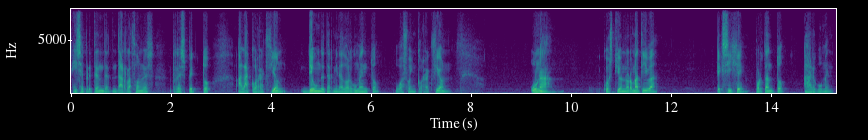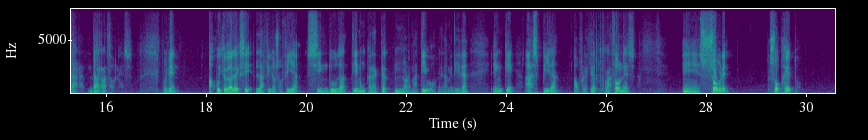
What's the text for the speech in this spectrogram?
y se pretende dar razones respecto a la corrección de un determinado argumento o a su incorrección. Una cuestión normativa exige, por tanto, argumentar, dar razones. Pues bien, a juicio de Alexi, la filosofía sin duda tiene un carácter normativo en la medida en que aspira a ofrecer razones eh, sobre su objeto.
